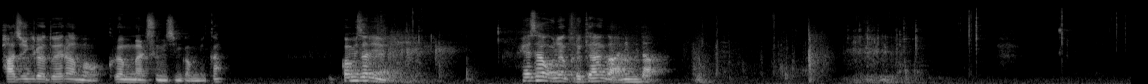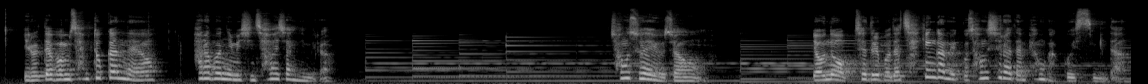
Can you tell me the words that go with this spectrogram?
봐주기라도 해라 뭐 그런 말씀이신 겁니까? 검이사님 회사 운영 그렇게 하는 거 아닙니다. 이럴 때 보면 참 똑같네요. 할아버님이신 차 회장님이랑. 청소의 요정. 여느 업체들보다 책임감 있고 성실하다는 평 받고 있습니다.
